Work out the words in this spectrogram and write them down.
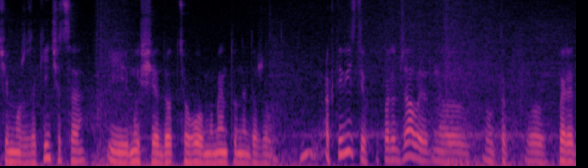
чим може закінчитися, і ми ще до цього моменту не дожили. Активістів попереджали е, ну, так, е, перед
